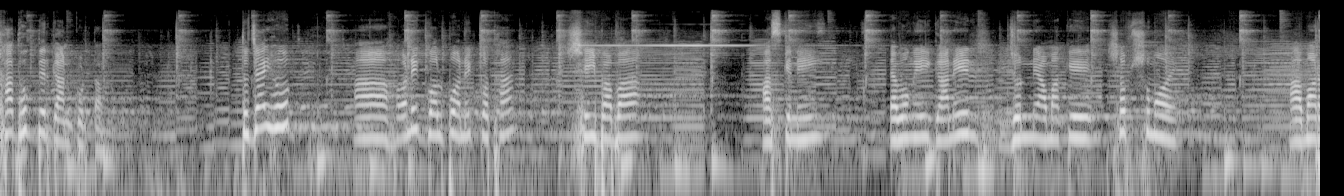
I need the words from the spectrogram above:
সাধকদের গান করতাম। তো যাই হোক অনেক গল্প অনেক কথা সেই বাবা আজকে নেই এবং এই গানের জন্য আমাকে সব সময় আমার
